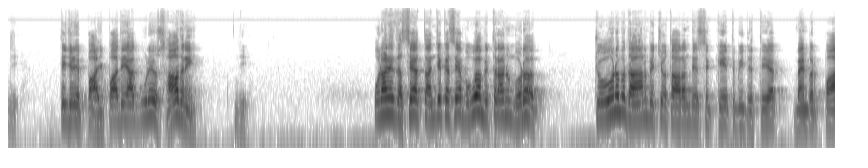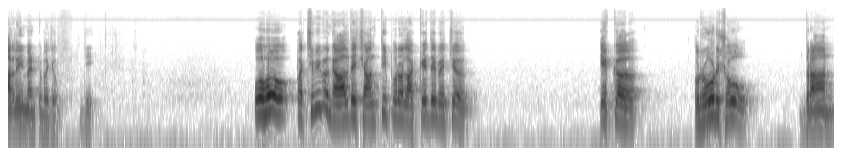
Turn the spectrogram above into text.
ਜੀ। ਤੇ ਜਿਹੜੇ ਭਾਜਪਾ ਦੇ ਆਗੂ ਨੇ ਉਹ ਸਾਧ ਨੇ। ਜੀ। ਉਹਨਾਂ ਨੇ ਦੱਸਿਆ ਤੰਜ ਕੱਸਿਆ ਬੁਆ ਮਿੱਤਰਾਂ ਨੂੰ ਮੁੜ ਚੋਣ ਮੈਦਾਨ ਵਿੱਚ ਉਤਾਰਨ ਦੇ ਸੰਕੇਤ ਵੀ ਦਿੱਤੇ ਆ ਮੈਂਬਰ ਪਾਰਲੀਮੈਂਟ ਵਜੋਂ। ਜੀ। ਉਹ ਪੱਛਮੀ ਬੰਗਾਲ ਦੇ ਸ਼ਾਂਤੀਪੁਰ ਇਲਾਕੇ ਦੇ ਵਿੱਚ ਇੱਕ ਰੋਡ ਸ਼ੋਅ ਦੌਰਾਨ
